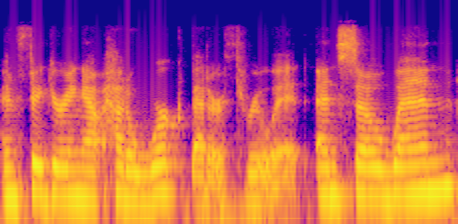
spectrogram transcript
and figuring out how to work better through it. And so when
